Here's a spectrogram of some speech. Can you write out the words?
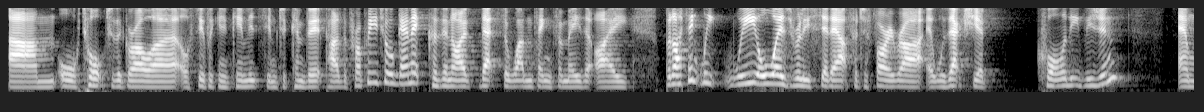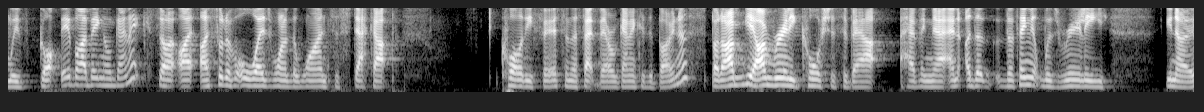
um, or talk to the grower or see if we can convince him to convert part of the property to organic. Because then I that's the one thing for me that I. But I think we we always really set out for Te Whare Ra. It was actually a quality vision. And we've got there by being organic. So I, I sort of always wanted the wines to stack up quality first and the fact they're organic is a bonus. But I'm yeah, I'm really cautious about having that. And uh, the the thing that was really, you know,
